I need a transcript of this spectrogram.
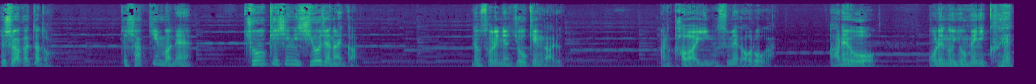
よし、わかったと。じゃ借金ばね、帳消しにしようじゃないか。でもそれには条件がある。あの可愛い娘がおろうが。あれを俺の嫁にくれ。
